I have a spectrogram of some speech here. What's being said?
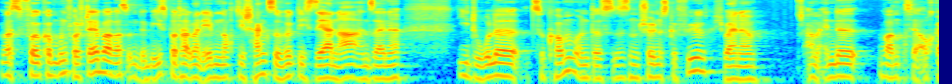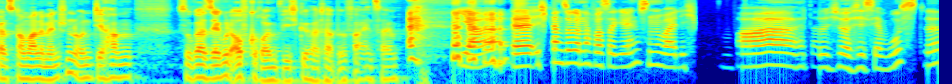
was vollkommen Unvorstellbares. Und im E-Sport hat man eben noch die Chance, so wirklich sehr nah an seine Idole zu kommen. Und das ist ein schönes Gefühl. Ich meine, am Ende waren es ja auch ganz normale Menschen und die haben sogar sehr gut aufgeräumt, wie ich gehört habe im Vereinsheim. Ja, äh, ich kann sogar noch was ergänzen, weil ich war, dadurch, dass ich es ja wusste,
